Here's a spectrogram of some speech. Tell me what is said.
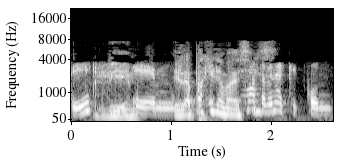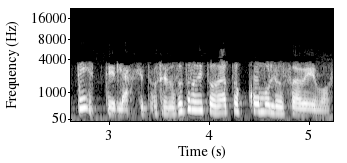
¿sí? Bien. Eh, En la página me decís- también a que conteste la gente. O sea, nosotros estos datos, ¿cómo los sabemos?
